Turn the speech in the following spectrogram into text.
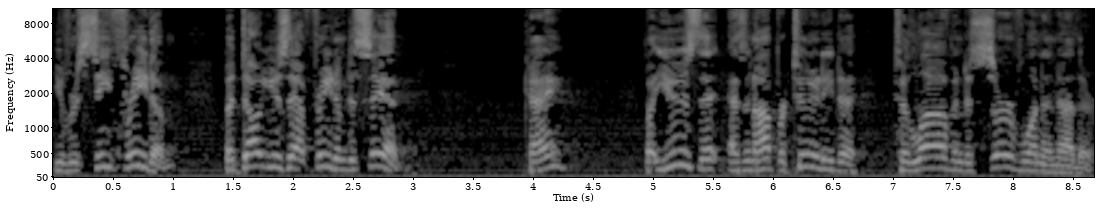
you've received freedom, but don't use that freedom to sin. Okay? But use it as an opportunity to, to love and to serve one another.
